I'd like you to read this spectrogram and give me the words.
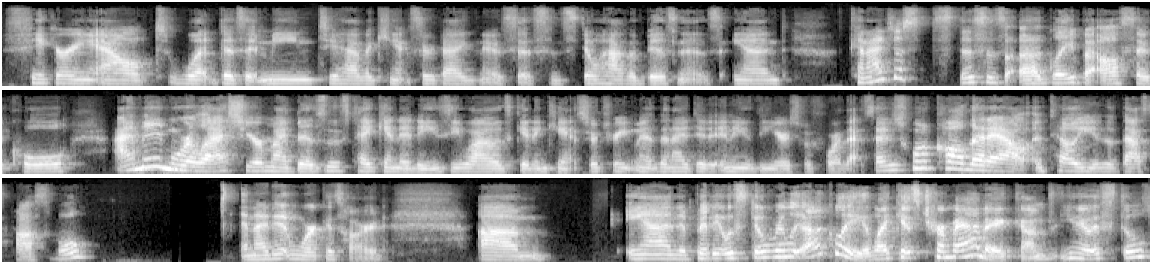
figuring out what does it mean to have a cancer diagnosis and still have a business. And can i just this is ugly but also cool. I made more last year my business taking it easy while i was getting cancer treatment than i did any of the years before that. So i just want to call that out and tell you that that's possible. And i didn't work as hard. Um, and but it was still really ugly like it's traumatic i'm you know it's still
